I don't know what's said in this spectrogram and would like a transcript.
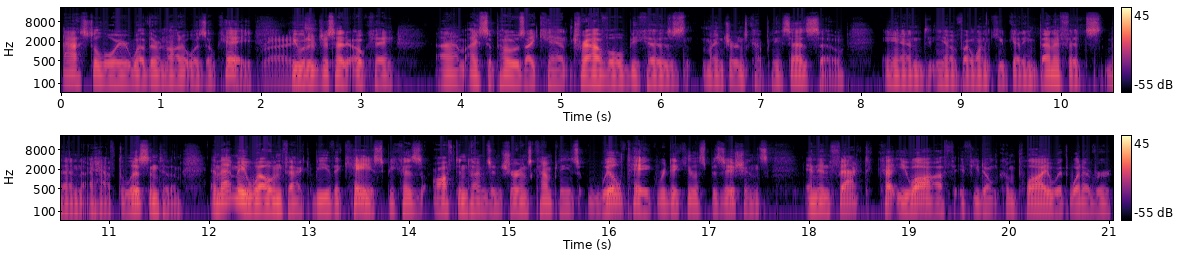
asked a lawyer whether or not it was okay. Right. He would have just said, "Okay, um, I suppose I can't travel because my insurance company says so, and you know if I want to keep getting benefits, then I have to listen to them." And that may well, in fact, be the case because oftentimes insurance companies will take ridiculous positions and, in fact, cut you off if you don't comply with whatever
